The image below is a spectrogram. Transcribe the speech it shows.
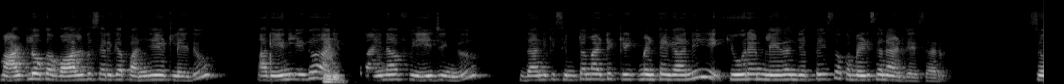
హార్ట్‌లో ఒక వాల్వ్ సరిగ్గా పనిచేయట్లేదు. అదేం లేదు అది. Sign of ageing. దానికి సింప్టమాటిక్ ట్రీట్మెంటే గాని క్యూర్ ఏం లేదని చెప్పేసి ఒక మెడిసిన్ యాడ్ చేశారు. సో.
